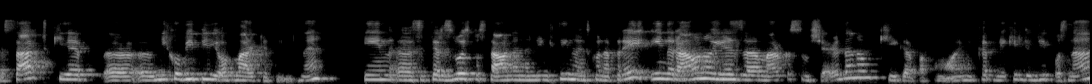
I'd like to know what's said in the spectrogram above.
Lesart, ki je uh, njihov VP of marketing. Ne? in uh, sicer zelo izpostavljena na LinkedIn in tako naprej. In ravno je z Markusom Sheridanom, ki ga pa po mojem kar nekaj ljudi pozna,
